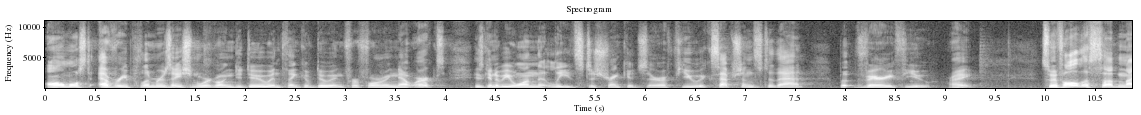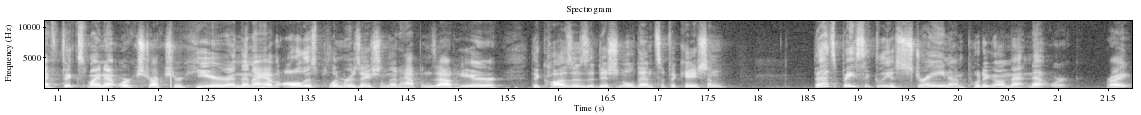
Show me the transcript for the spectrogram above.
almost every polymerization we're going to do and think of doing for forming networks is going to be one that leads to shrinkage. There are a few exceptions to that, but very few, right? So if all of a sudden I fix my network structure here and then I have all this polymerization that happens out here that causes additional densification, that's basically a strain I'm putting on that network, right?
